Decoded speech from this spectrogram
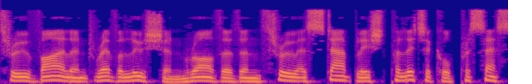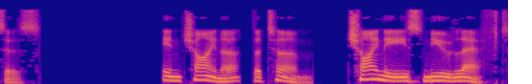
through violent revolution rather than through established political processes. In China, the term, Chinese New Left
